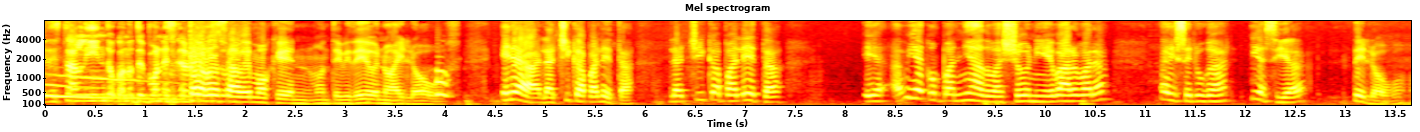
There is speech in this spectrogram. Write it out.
Eres tan lindo cuando te pones nervioso. Todos sabemos que en Montevideo no hay lobos. Era la chica paleta. La chica paleta eh, había acompañado a Johnny y Bárbara a ese lugar y hacía de lobo.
